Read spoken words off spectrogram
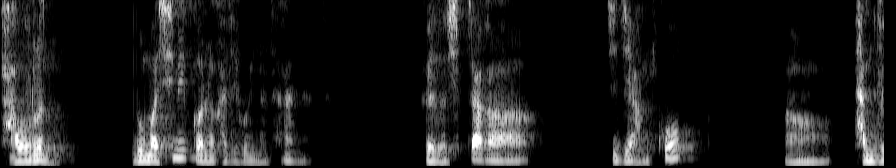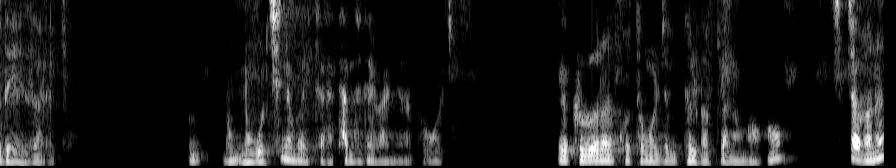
바울은 로마 시민권을 가지고 있는 사람이었죠. 그래서 십자가 지지 않고 어, 단두대에서 이렇게 목을 치는 거 있잖아요. 단두대가 아니라 목을 쳐. 그거는 고통을 좀 덜 받게 하는 거고 십자가는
